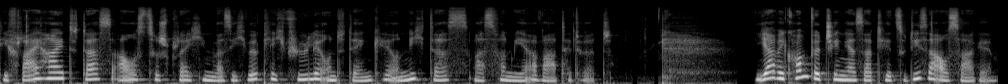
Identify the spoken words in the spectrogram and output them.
Die Freiheit, das auszusprechen, was ich wirklich fühle und denke und nicht das, was von mir erwartet wird. Ja, wie kommt Virginia Satir zu dieser Aussage?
